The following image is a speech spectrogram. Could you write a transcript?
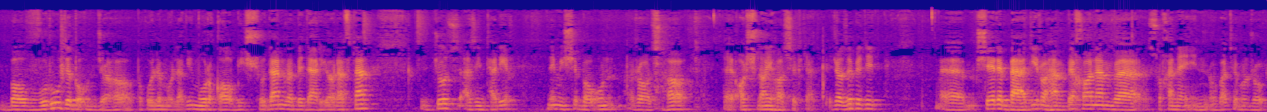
با ورود به اونجاها به قول مولوی مرقابی شدن و به دریا رفتن جز از این طریق نمیشه با اون رازها آشنایی حاصل کرد. اجازه بدید شعر بعدی رو هم بخوانم و سخن این نوبتمون رو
